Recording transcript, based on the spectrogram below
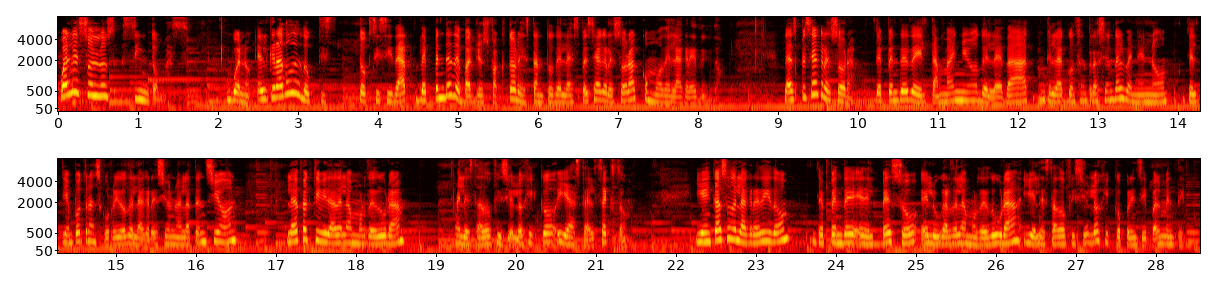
¿Cuáles son los síntomas? Bueno, el grado de toxicidad depende de varios factores, tanto de la especie agresora como del agredido. La especie agresora depende del tamaño, de la edad, de la concentración del veneno, del tiempo transcurrido de la agresión a la atención, la efectividad de la mordedura, el estado fisiológico y hasta el sexo. Y en caso del agredido, depende del peso, el lugar de la mordedura y el estado fisiológico principalmente.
